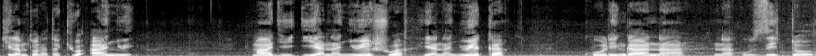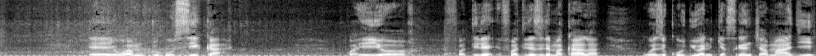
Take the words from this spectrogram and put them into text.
kila mtu anatakiwa anywe. Maji yananyweshwa, yananyweka kulingana na uzito e, wa mtu husika. Kwa hiyo fuatilia, fuatilia zile makala uweze kujua ni kiasi gani cha maji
